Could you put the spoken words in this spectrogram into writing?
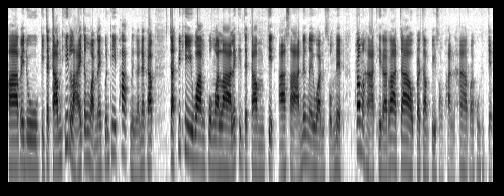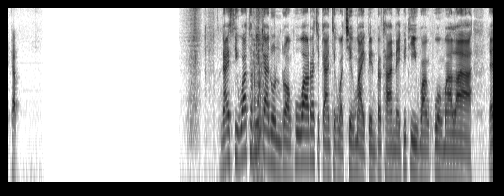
พาไปดูกิจกรรมที่หลายจังหวัดในพื้นที่ภาคเหนือนะครับ จัดพิธีวางพวงมาลาและกิจกรรมจิตอาสาเนื่องในวันสมเด็จ พระมหาธีรราชเจ้าประจำปี 2567 ครับ นายศิวะธมิการนท์รองผู้ว่าราชการจังหวัดเชียงใหม่เป็นประธานในพิธีวางพวงมาลา และ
